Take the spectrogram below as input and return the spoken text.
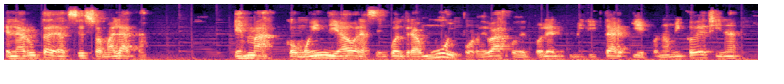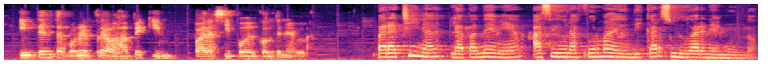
en la ruta de acceso a Malaca. Es más, como India ahora se encuentra muy por debajo del poder militar y económico de China, intenta poner trabas a Pekín para así poder contenerla. Para China, la pandemia ha sido una forma de indicar su lugar en el mundo,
